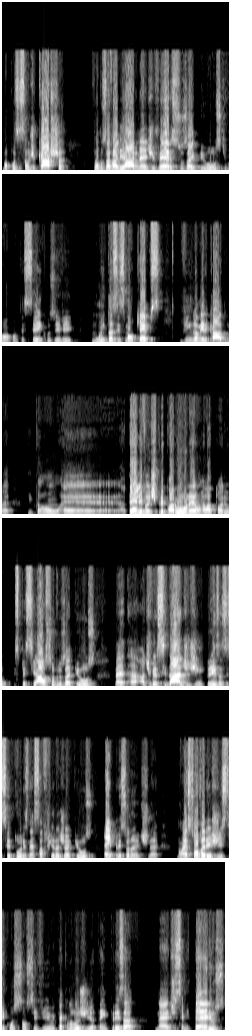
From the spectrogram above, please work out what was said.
uma posição de caixa. Vamos avaliar né, diversos IPOs que vão acontecer, inclusive muitas small caps vindo a mercado. Né? Então, é, até a Levante preparou né, um relatório especial sobre os IPOs. Né, a, diversidade de empresas e setores nessa fila de IPOs é impressionante. Né? Não é só varejista e construção civil e tecnologia. Tem empresa né, de cemitérios,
